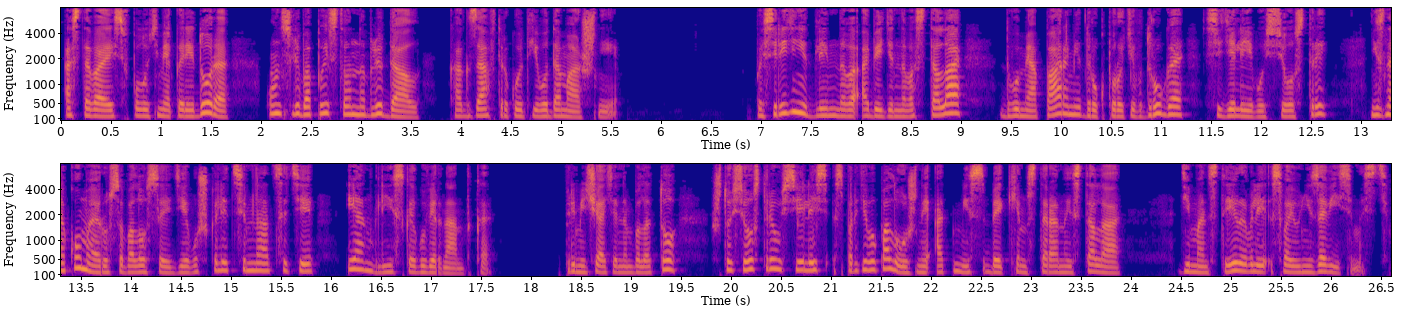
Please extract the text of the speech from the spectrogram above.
Оставаясь в полутьме коридора, он с любопытством наблюдал, как завтракают его домашние. Посередине длинного обеденного стола Двумя парами друг против друга сидели его сестры, незнакомая русоволосая девушка лет 17 и английская гувернантка. Примечательным было то, что сестры уселись с противоположной от мисс Бекхем стороны стола, демонстрировали свою независимость.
